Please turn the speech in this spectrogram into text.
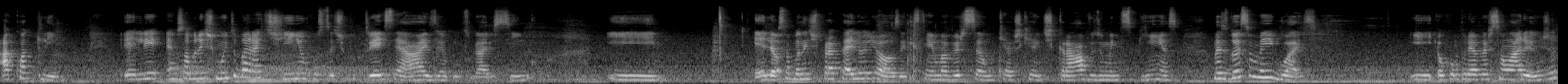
Aqua Clean. Ele é um sabonete muito baratinho, custa tipo 3 reais, em alguns lugares 5. E Ele é um sabonete para pele oleosa. Eles têm uma versão que acho que é anti-cravos e uma anti-espinhas, mas os dois são meio iguais. E eu comprei a versão laranja.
